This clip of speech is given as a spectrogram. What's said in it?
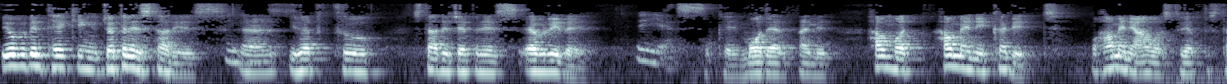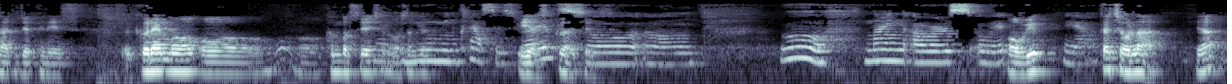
you've been taking Japanese studies, yes. and you have to study Japanese every day. Yes. Okay, more than I mean, how much? How many credits? Or how many hours do you have to study Japanese Grammar or, or conversation or You something? mean classes, Yes, classes. So, um, ooh, nine hours a week. A week? Yeah. That's a lot. Yeah?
